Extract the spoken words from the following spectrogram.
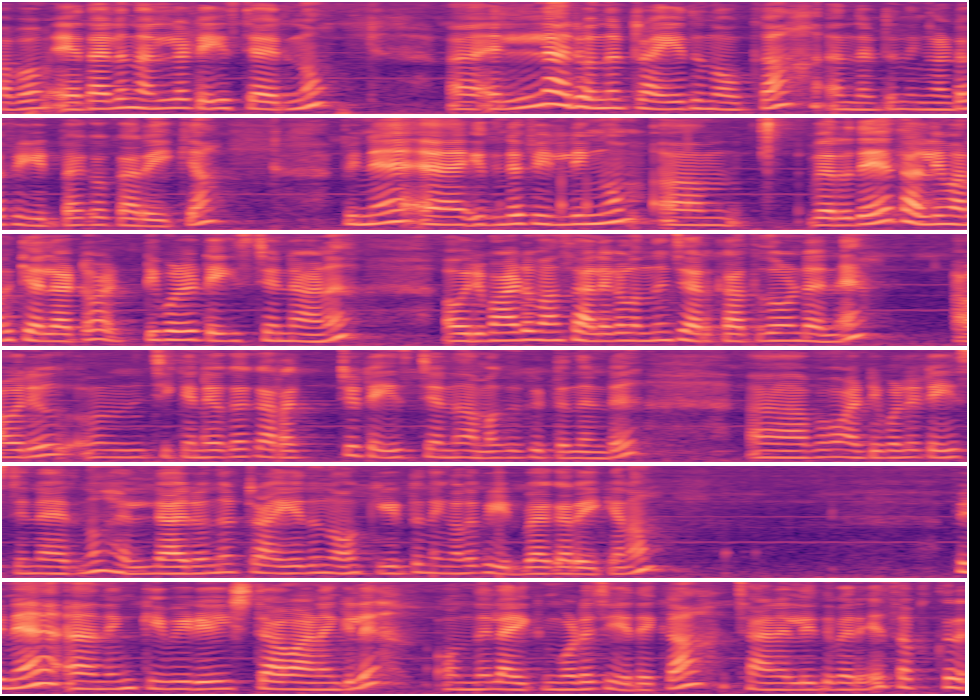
അപ്പം ഏതായാലും നല്ല ടേസ്റ്റ് ആയിരുന്നു എല്ലാവരും ഒന്ന് ട്രൈ ചെയ്ത് നോക്കുക. എന്നിട്ട് നിങ്ങളുടെ ഫീഡ്ബാക്കൊക്കെ അറിയിക്കുക. പിന്നെ ഇതിന്റെ ഫില്ലിങ്ങും വെറുതെ തള്ളി മറിക്കല്ല കേട്ടോ. അടിപൊളി ടേസ്റ്റ് തന്നെയാണ്. ഒരുപാട് മസാലകളൊന്നും ചേർക്കാത്തത് കൊണ്ട് തന്നെ ആ ഒരു ചിക്കന്റെ ഒക്കെ കറക്റ്റ് ടേസ്റ്റ് തന്നെ നമുക്ക് കിട്ടുന്നുണ്ട്. അപ്പം അടിപൊളി ടേസ്റ്റ് തന്നെയായിരുന്നു. എല്ലാവരും ഒന്ന് ട്രൈ ചെയ്ത് നോക്കിയിട്ട് നിങ്ങൾ ഫീഡ്ബാക്ക് അറിയിക്കണം. പിന്നെ നിങ്ങൾക്ക് ഈ വീഡിയോ ഇഷ്ടമാണെങ്കിൽ ഒന്ന് ലൈക്കും കൂടെ ചെയ്തേക്കാം. ചാനൽ ഇതുവരെ സബ്സ്ക്രൈ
